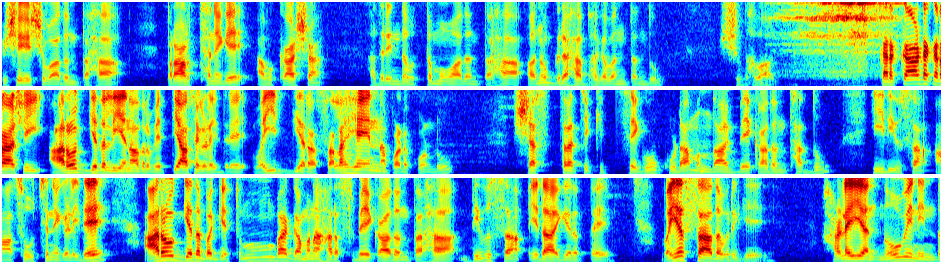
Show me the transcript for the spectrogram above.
ವಿಶೇಷವಾದಂತಹ ಪ್ರಾರ್ಥನೆಗೆ ಅವಕಾಶ, ಅದರಿಂದ ಉತ್ತಮವಾದಂತಹ ಅನುಗ್ರಹ ಭಗವಂತಂದು ಶುಭವಾಗಿ ಕರ್ಕಾಟಕ ರಾಶಿ ಆರೋಗ್ಯದಲ್ಲಿ ಏನಾದರೂ ವ್ಯತ್ಯಾಸಗಳಿದ್ದರೆ ವೈದ್ಯರ ಸಲಹೆಯನ್ನು ಪಡ್ಕೊಂಡು ಶಸ್ತ್ರಚಿಕಿತ್ಸೆಗೂ ಕೂಡ ಮುಂದಾಗಬೇಕಾದಂಥದ್ದು ಈ ದಿವಸ ಆ ಸೂಚನೆಗಳಿದೆ ಆರೋಗ್ಯದ ಬಗ್ಗೆ ತುಂಬ ಗಮನ ಹರಿಸಬೇಕಾದಂತಹ ದಿವಸ ಇದಾಗಿರುತ್ತೆ. ವಯಸ್ಸಾದವರಿಗೆ ಹಳೆಯ ನೋವಿನಿಂದ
